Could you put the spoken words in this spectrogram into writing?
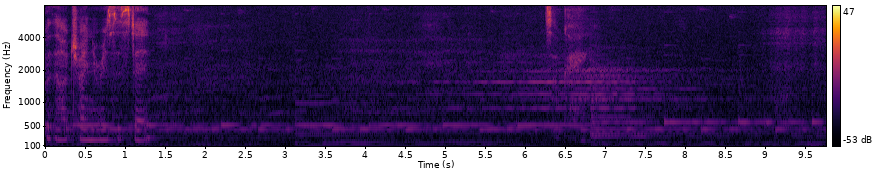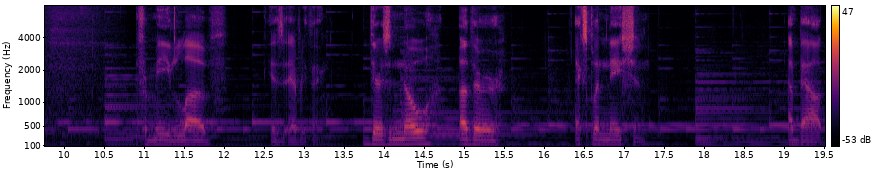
without trying to resist it. It's okay. For me, love is everything. There's no other explanation about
